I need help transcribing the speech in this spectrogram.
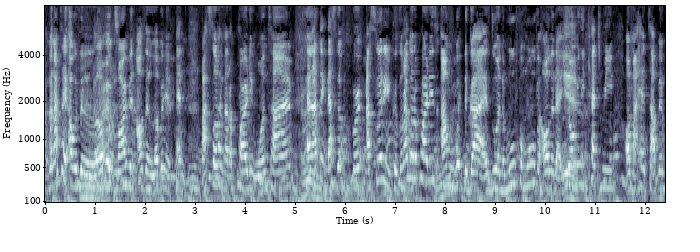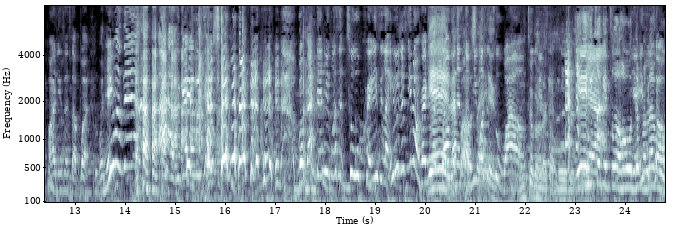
when I tell you I was in love with Marvin, I was in love with him, and I saw him at a party one time, and I ah. think that's the first. I swear to you, because when I go to parties, I'm with the guys doing the move for move and all of that. You don't really catch me on my head top in parties and stuff. But when he was there, I had to get his attention. but back then, he wasn't too crazy. Like he was just you know regular Yeah, and stuff. was He wasn't too wild. He took on like a whole. Yeah, he Yeah. took it to a whole Yeah, different to level.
